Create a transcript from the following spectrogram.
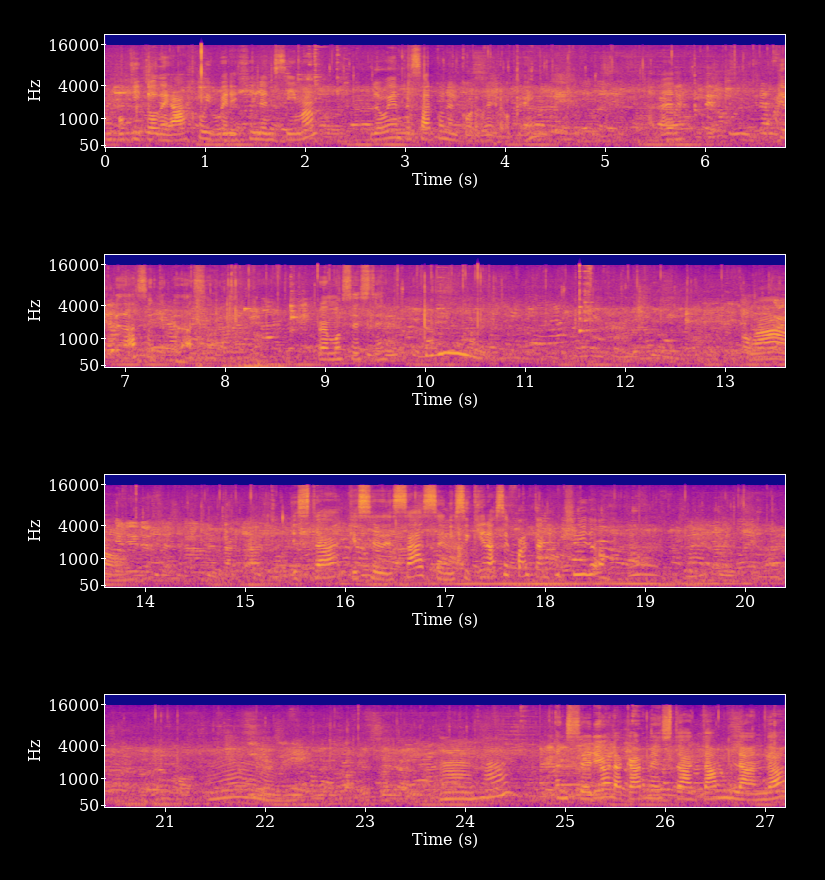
Un poquito de ajo y perejil encima. Yo voy a empezar con el cordero, ¿ok? A ver. Qué pedazo, qué pedazo. Probemos este. Wow. Está que se deshace, ni siquiera hace falta el cuchillo. Mm. Ujú. En serio, la carne está tan blanda,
